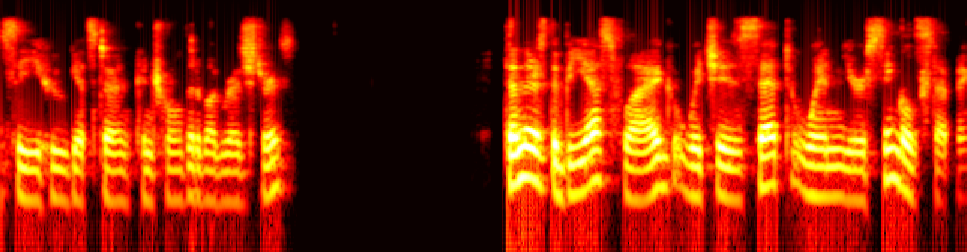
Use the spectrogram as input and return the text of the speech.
see who gets to control the debug registers. Then there's the BS flag, which is set when you're single stepping.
